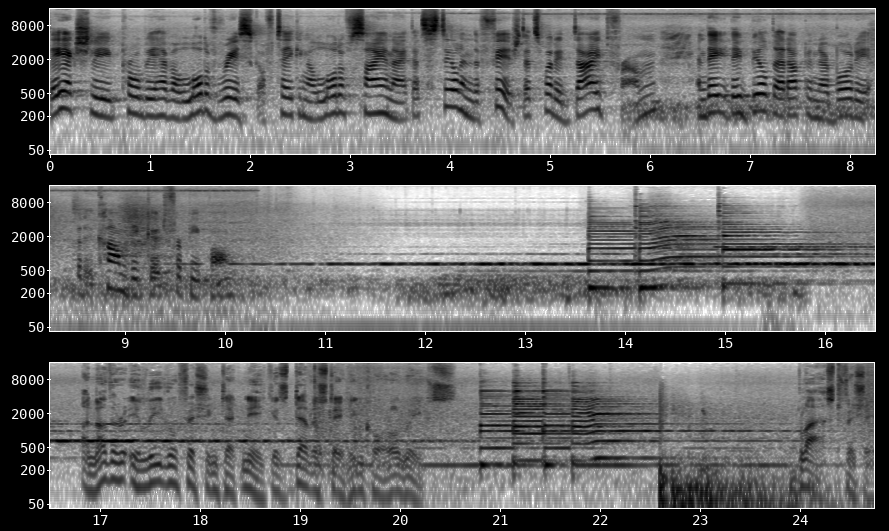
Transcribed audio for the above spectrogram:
they actually probably have a lot of risk of taking a lot of cyanide that's still in the fish. That's what it died from. And they, they build that up in their body, but it can't be good for people. Fishing technique is devastating coral reefs. Blast fishing.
